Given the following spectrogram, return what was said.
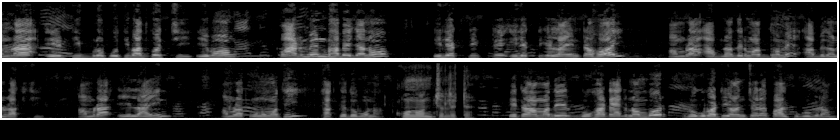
আমরা এর তীব্র প্রতিবাদ করছি এবং পারমেন্টভাবে যেন ইলেকট্রিক ইলেকট্রিকের লাইনটা হয়। আমরা আপনাদের মাধ্যমে আবেদন রাখছি। আমরা এই লাইন আমরা কোনো মতেই থাকতে দেবো না। কোন অঞ্চল এটা এটা আমাদের গোঘাট এক নম্বর রঘুবাটি অঞ্চলে পালপুকুর গ্রাম।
